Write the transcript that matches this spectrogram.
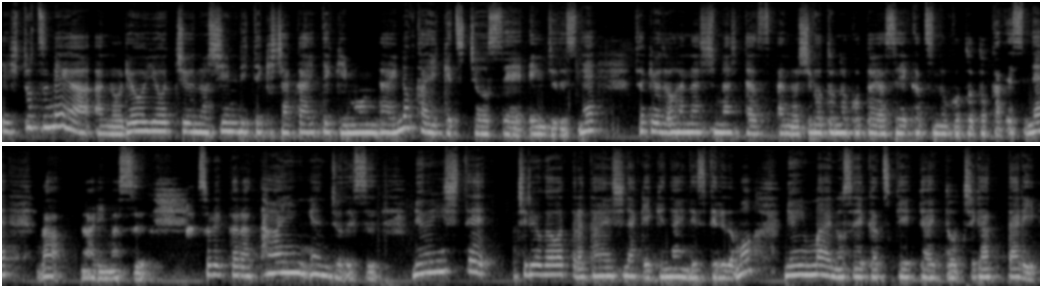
で一つ目があの療養中の心理的社会的問題の解決調整援助ですね。先ほどお話ししましたあの仕事のことや生活のこととかですねがあります。それから退院援助です。入院して治療が終わったら退院しなきゃいけないんですけれども、入院前の生活形態と違ったり、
